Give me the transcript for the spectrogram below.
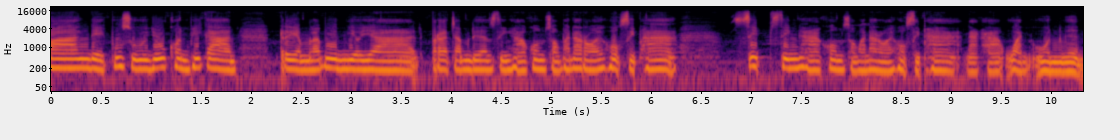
บางเด็กผู้สูงอายุคนพิการ เตรียมรับเงินเยียวยา ประจำเดือนสิงหาคม 2565 10 สิงหาคม 2565 นะคะ วันโอนเงิน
